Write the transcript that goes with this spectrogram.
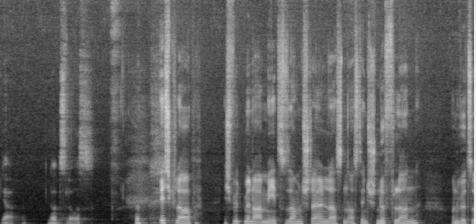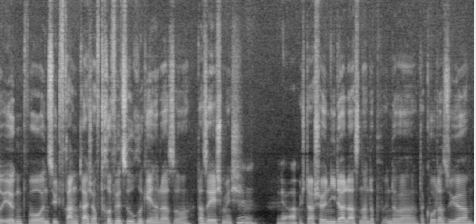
ja, nutzlos. Ich glaube, ich würde mir eine Armee zusammenstellen lassen aus den Schnüfflern und würde so irgendwo in Südfrankreich auf Trüffelsuche gehen oder so. Da sehe ich mich. Ja. Mich da schön niederlassen an der, in der, der Côte d'Azur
